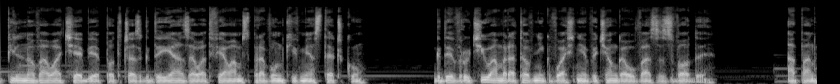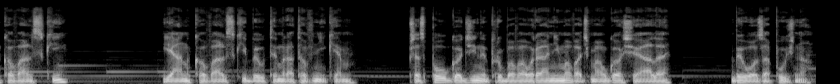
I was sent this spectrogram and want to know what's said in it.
pilnowała ciebie, podczas gdy ja załatwiałam sprawunki w miasteczku. Gdy wróciłam, ratownik właśnie wyciągał was z wody. A pan Kowalski? Jan Kowalski był tym ratownikiem. Przez pół godziny próbował reanimować Małgosię, ale było za późno.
